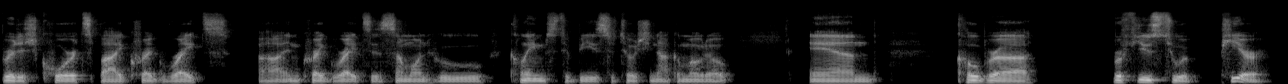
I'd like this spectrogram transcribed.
British courts by Craig Wright, uh, and Craig Wright is someone who claims to be Satoshi Nakamoto. And Cobra refused to appear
